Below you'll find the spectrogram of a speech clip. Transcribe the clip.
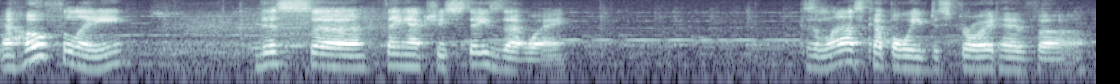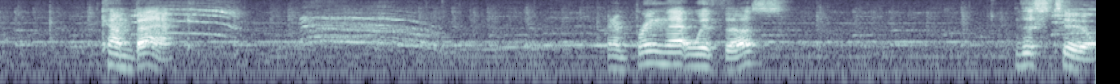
Now, hopefully, this uh, thing actually stays that way. Because the last couple we've destroyed have uh, come back. We're going to bring that with us. This too.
